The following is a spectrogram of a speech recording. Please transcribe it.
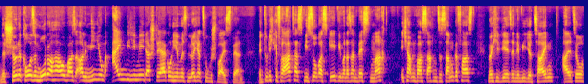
Eine schöne große Motorhaube aus Aluminium, 1 mm Stärke und hier müssen Löcher zugeschweißt werden. Wenn du dich gefragt hast, wie sowas geht, wie man das am besten macht, ich habe ein paar Sachen zusammengefasst, möchte dir jetzt in dem Video zeigen. Also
